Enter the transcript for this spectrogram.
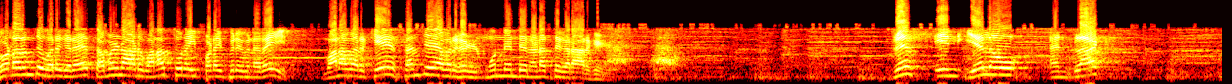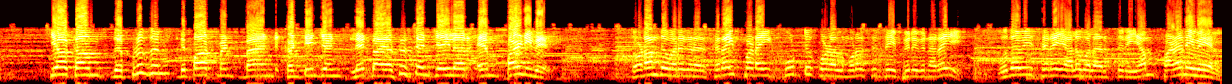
தொடர்ந்து வருகிற தமிழ்நாடு வனத்துறை படைப்பிரிவினரை வனவர் கே சஞ்சய் அவர்கள் முன்னின்று நடத்துகிறார்கள் Dressed in yellow and black, here comes the prison department band contingent led by Assistant Jailer M. Parnivel. தொடர்ந்து வருகிற சிறைப்படை கூட்டுக்குழல் முரசிசை பிரிவினரை உதவி சிறை அலுவலர் திரு எம் பழனிவேல்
